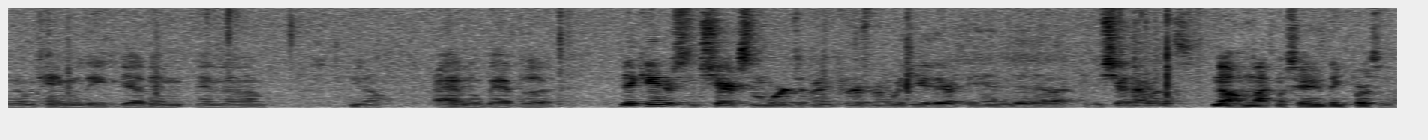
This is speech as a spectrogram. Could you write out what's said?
you know, we came in the league together, and, and um, you know, I have no bad blood. Nick Anderson shared some words of encouragement with you there at the end. Did, uh, can you share that with us? No, I'm not going to share anything personal.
